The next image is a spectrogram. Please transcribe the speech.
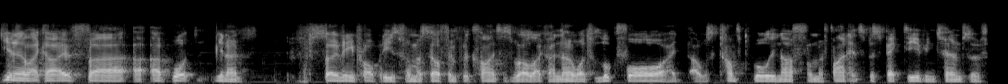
you know, like I've uh, I've bought you know so many properties for myself and for clients as well. Like I know what to look for. I, I was comfortable enough from a finance perspective in terms of,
